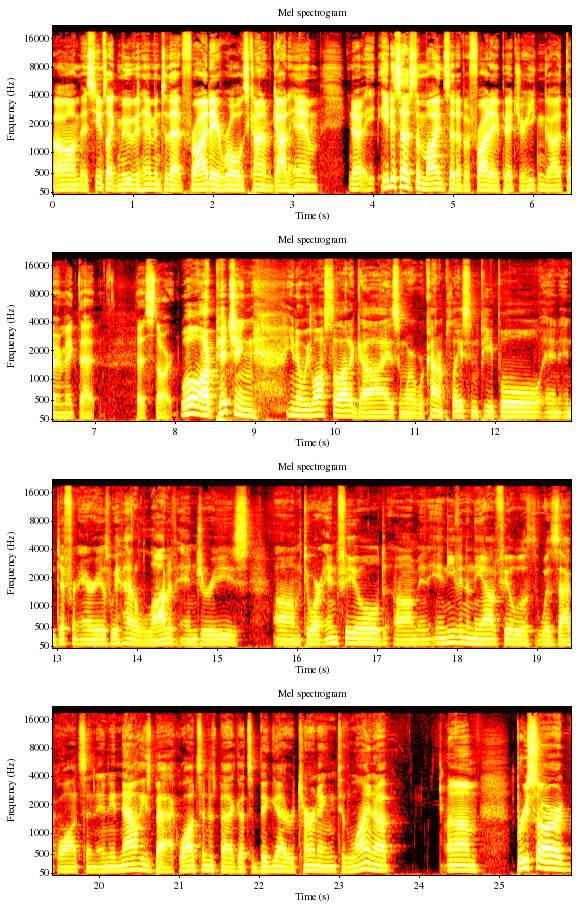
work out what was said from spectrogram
Um, it seems like moving him into that Friday role has kind of got him. You know, he- he just has the mindset of a Friday pitcher. He can go out there and make that that start. Well, our pitching, you know, we lost a lot of guys, and we're, we're kind of placing people in, in different areas. We've had a lot of injuries um, to our infield um, and, and even in the outfield with, with Zach Watson. And now he's back. Watson is back. That's a big guy returning to the lineup. Um, Broussard,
